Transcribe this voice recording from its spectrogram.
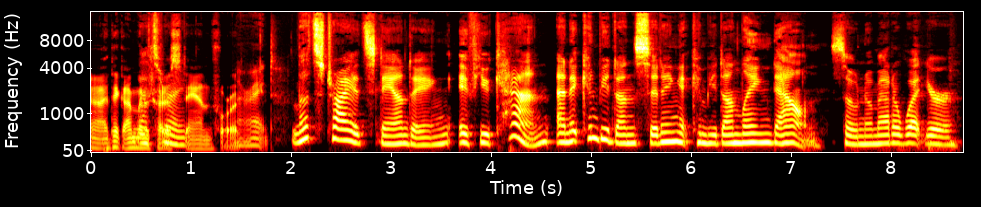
Uh, I think I'm going to That's try to stand for it. All right. let's try it standing if you can and it can be done sitting it can be done laying down so no matter what your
